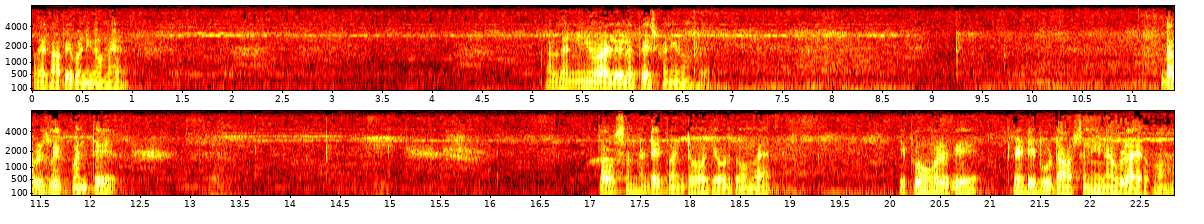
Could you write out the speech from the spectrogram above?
அதை காப்பி பண்ணிக்கோங்க. அதை நியூ வேல்யூவில் பேஸ்ட் பண்ணிக்கோங்க. டபுள் கிளிக் பண்ணிட்டு தௌசண்ட்னு டைப் பண்ணிட்டு ஓகே கொடுத்துக்கோங்க. இப்போ உங்களுக்கு ரெடி பூட் ஆப்ஷன் இனேபிள் ஆகிருக்கும்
